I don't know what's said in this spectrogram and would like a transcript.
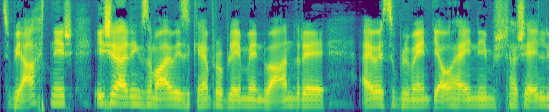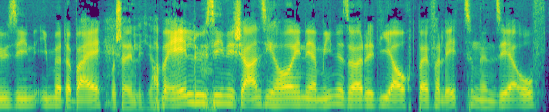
zu beachten ist. Ist allerdings normalerweise kein Problem, wenn du andere Eiweißsupplemente auch einnimmst, hast du L-Lysin immer dabei. Wahrscheinlich, ja. Aber L-Lysin mhm. ist an sich auch eine Aminosäure, die auch bei Verletzungen sehr oft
